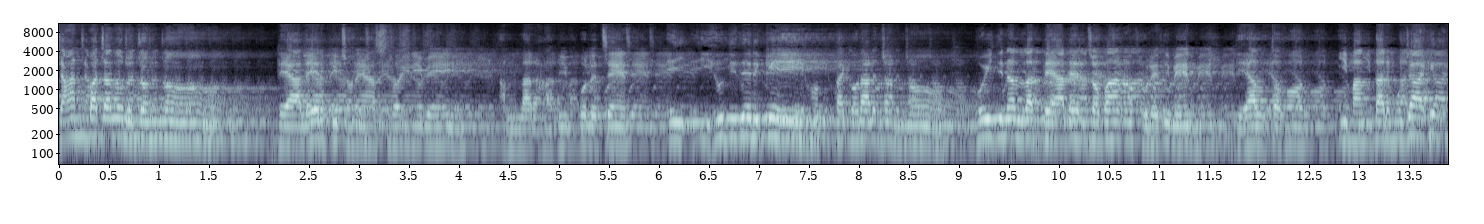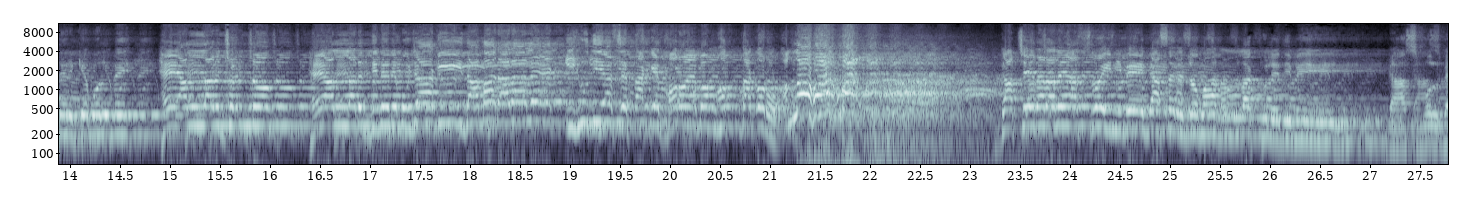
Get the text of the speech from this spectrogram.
যান বাঁচানোর জন্য দেয়ালের পিছনে আশ্রয় নিবে। আল্লাহর হাবিব বলেছেন, এই ইহুদিদেরকে হত্যা করার জন্য ওই দিন আল্লাহ দেয়ালের জবান খুলে দিবেন। দেয়াল তখন ইমানদার মুজাহিদদেরকে বলবে, হে আল্লাহর জন্য, হে আল্লাহর দিনের মুজাহিদ, আমার আড়ালে এক ইহুদি আছে, তাকে ধরো এবং হত্যা করো। আল্লাহু গাছের আড়ালে আশ্রয় নিবে, গাছের জবান আল্লাহ খুলে দিবেন। গাছ বলবে,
